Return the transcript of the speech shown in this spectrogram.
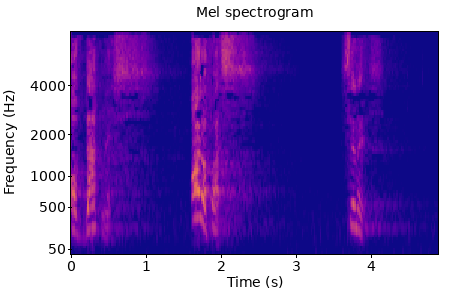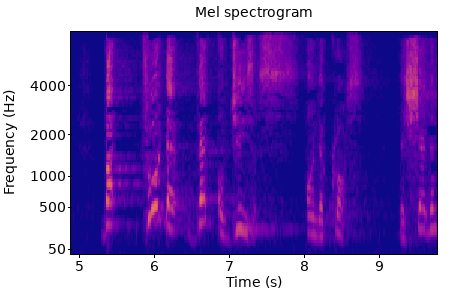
of darkness. All of us. Sinners. But through the death of Jesus on the cross, the shedding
